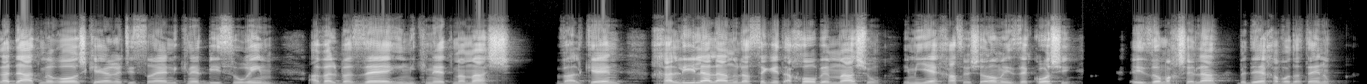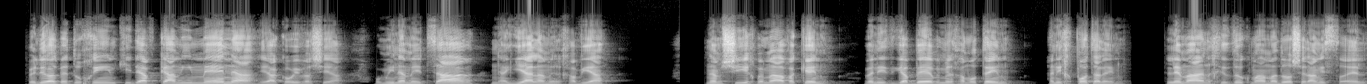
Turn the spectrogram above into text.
לדעת מראש כי ארץ ישראל נקנית בייסורים, אבל בזה היא נקנית ממש. ועל כן, חלילה לנו לסגת אחור במשהו, אם יהיה חס ושלום איזה קושי, איזו מכשלה בדרך עבודתנו. ולהיות בטוחים כי דווקא ממנה יעקב יבשע, ומן המיצר נגיע למרחביה. נמשיך במאבקנו, ונתגבר במלחמותינו, הנכפות עלינו, למען חיזוק מעמדו של עם ישראל,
